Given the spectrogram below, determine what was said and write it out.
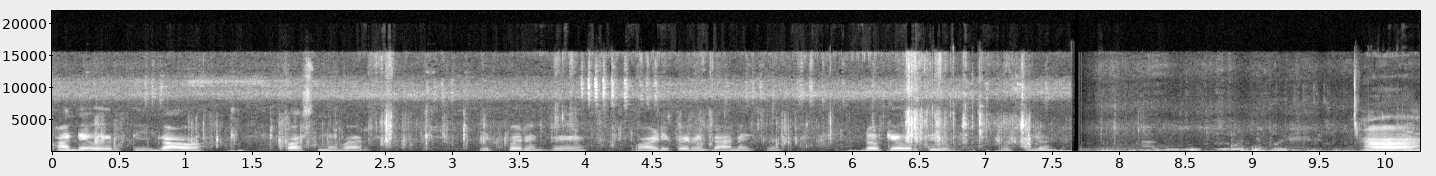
खांद्यावरती गावापासनं बार इथपर्यंत वाडीपर्यंत आणायचं. डोक्यावरती उचलून. हा.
